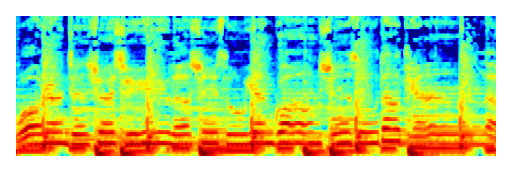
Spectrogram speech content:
我认真学习了世俗眼光，世俗到天。亮。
